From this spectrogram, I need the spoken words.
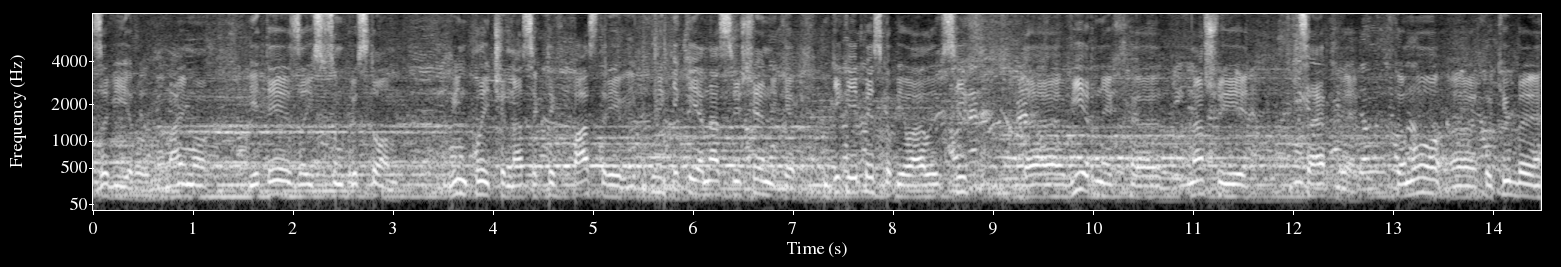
за віру, ми маємо йти за Ісусом Христом. Він кличе нас, як тих пастирів, не тільки нас, священників, не тільки єпископів, але всіх е, вірних е, нашої церкви. Тому е, хотів би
